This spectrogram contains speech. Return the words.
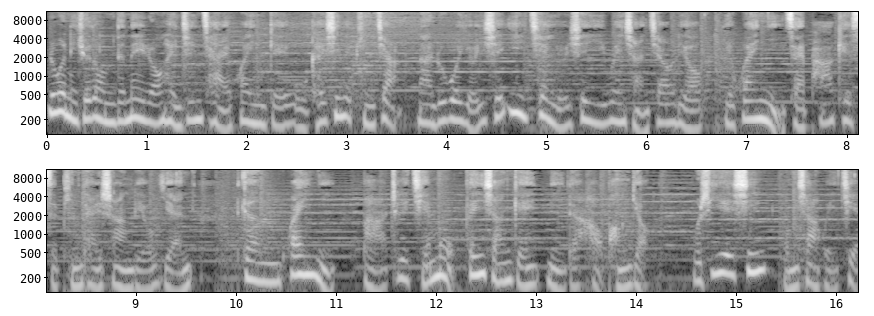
如果你觉得我们的内容很精彩，欢迎给五颗星的评价。那如果有一些意见、有一些疑问想交流，也欢迎你在 Podcast 平台上留言，更欢迎你把这个节目分享给你的好朋友。我是叶欣，我们下回见。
